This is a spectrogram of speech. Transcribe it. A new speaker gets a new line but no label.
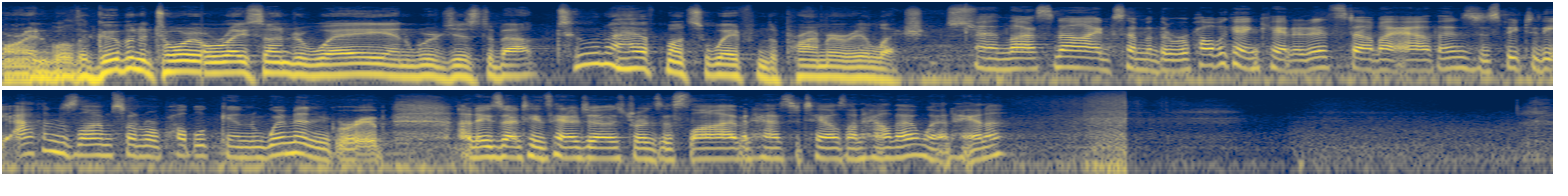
And well, the gubernatorial race underway, and we're just about two and a half months away from the primary elections.
And last night, some of the Republican candidates stopped by Athens to speak to the Athens Limestone Republican Women Group. Uh, News 19's Hannah Jones joins us live and has details on how that went. Hannah?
